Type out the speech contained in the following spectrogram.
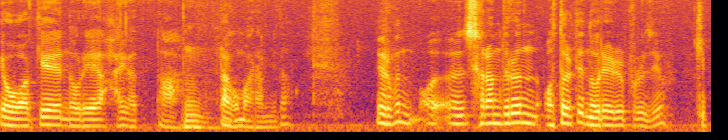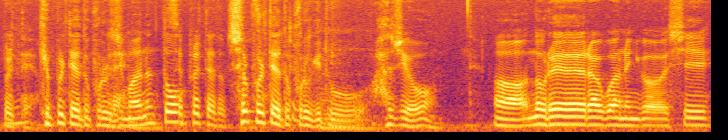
여호와께 노래하였다라고 말합니다. 여러분, 어, 어, 사람들은 어떨 때 노래를 부르죠? 기쁠 때요. 기쁠 때도 부르지만은 네. 또 슬플 때도 슬플 때도 부르기도 하죠. 어, 노래라고 하는 것이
